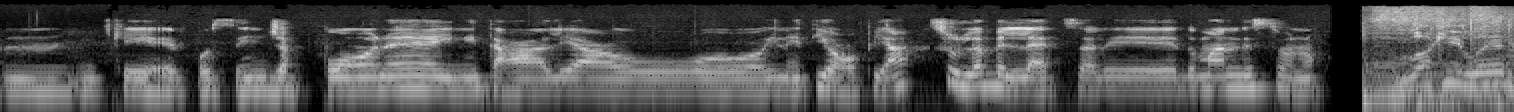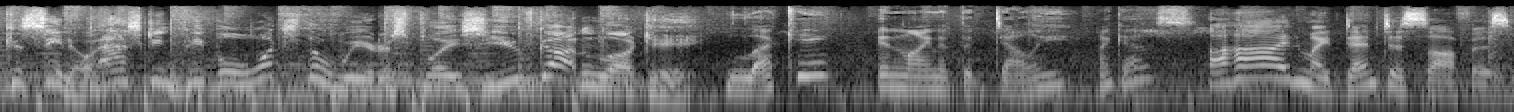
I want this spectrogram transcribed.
um, che fosse in Giappone, in Italia o in Etiopia, sulla bellezza. Le domande sono Lucky Land Casino asking people what's the weirdest place you've gotten lucky? Lucky? In line at the deli, I guess? Aha, in my dentist's office.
